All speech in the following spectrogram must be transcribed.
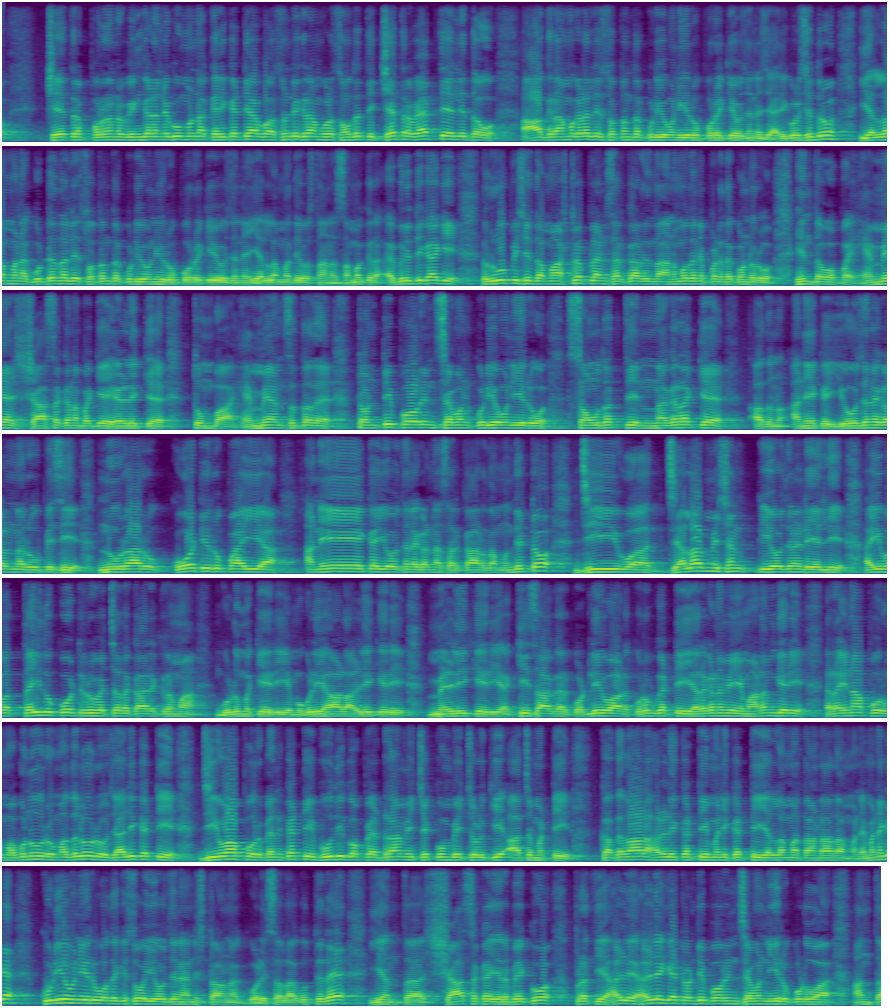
ಕ್ಷೇತ್ರ ಪುನರ್ ವಿಂಗಡಣೆಗೂ ಮುನ್ನ ಕರಿಕಟ್ಟಿ ಹಾಗೂ ಅಸುಂಡಿ ಗ್ರಾಮಗಳ ಸೌದತ್ತಿ ಕ್ಷೇತ್ರ ವ್ಯಾಪ್ತಿಯಲ್ಲಿದ್ದವು. ಆ ಗ್ರಾಮಗಳಲ್ಲಿ ಸ್ವತಂತ್ರ ಕುಡಿಯುವ ನೀರು ಪೂರೈಕೆ ಯೋಜನೆ ಜಾರಿಗೊಳಿಸಿದ್ರು. ಯಲ್ಲಮ್ಮನ ಗುಡ್ಡದಲ್ಲಿ ಸ್ವತಂತ್ರ ಕುಡಿಯುವ ನೀರು ಪೂರೈಕೆ ಯೋಜನೆ ಯಲ್ಲಮ್ಮ ದೇವಸ್ಥಾನ ಸಮಗ್ರ ಅಭಿವೃದ್ಧಿಗಾಗಿ ರೂಪಿಸಿದ್ದ ಮಾಸ್ಟರ್ ಪ್ಲಾನ್ ಸರ್ಕಾರದಿಂದ ಅನುಮೋದನೆ ಪಡೆದುಕೊಂಡರು. ಇಂಥ ಒಬ್ಬ ಹೆಮ್ಮೆಯ ಶಾಸಕನ ಬಗ್ಗೆ ಹೇಳಲಿಕ್ಕೆ ತುಂಬ ಹೆಮ್ಮೆ ಅನಿಸುತ್ತದೆ. ಟ್ವೆಂಟಿ ಫೋರ್ ಇನ್ ಸೆವೆನ್ ಕುಡಿಯುವ ನೀರು ಸೌದತ್ತಿ ನಗರ ನಗರಕ್ಕೆ ಅದನ್ನು ಅನೇಕ ಯೋಜನೆಗಳನ್ನ ರೂಪಿಸಿ ನೂರಾರು ಕೋಟಿ ರೂಪಾಯಿಯ ಅನೇಕ ಯೋಜನೆಗಳನ್ನ ಸರ್ಕಾರದ ಮುಂದಿಟ್ಟು ಜೀವ ಜಲ ಮಿಷನ್ ಯೋಜನೆಯಡಿಯಲ್ಲಿ ಐವತ್ತೈದು ಕೋಟಿ ರು ವೆಚ್ಚದ ಕಾರ್ಯಕ್ರಮ ಗುಡುಮಕೇರಿ, ಮುಗುಳಿಹಾಳ, ಹಳ್ಳಿಕೇರಿ, ಮೆಳ್ಳಿಕೇರಿ, ಅಕ್ಕಿಸಾಗರ್ ಕೊಡ್ಲಿವಾಡ್ ಕುರುಬಗಟ್ಟಿ ಯರಗಣವಿ ಮಾಡಂಗೇರಿ, ರೈನಾಪುರ್, ಮಬನೂರು, ಮದಲೂರು, ಜಾಲಿಕಟ್ಟಿ, ಜೀವಾಪುರ್, ಬೆನಕಟ್ಟಿ, ಬೂದಿಗೊಪ್ಪೆ ಡ್ರಾಮಿ ಚಿಕ್ಕುಂಬಿ, ಚುಳುಕಿ, ಆಚಮಟ್ಟಿ, ಕಗದಾಳ, ಹಳ್ಳಿಕಟ್ಟಿ, ಮನಿಕಟ್ಟಿ, ಯಲ್ಲಮ್ಮ ತಾಂಡಾದ ಮನೆ ಮನೆಗೆ ಕುಡಿಯುವ ನೀರು ಒದಗಿಸುವ ಯೋಜನೆ ಅನುಷ್ಠಾನಗೊಳಿಸಲಾಗುತ್ತಿದೆ. ಎಂಥ ಶಾಸಕ ಇರಬೇಕು? ಪ್ರತಿ ಹಳ್ಳಿ ಹಳ್ಳಿಗೆ ಟ್ವೆಂಟಿ ಫೋರ್ ಇನ್ ಸೆವೆನ್ ನೀರು ಕೊಡುವ ಅಂತ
